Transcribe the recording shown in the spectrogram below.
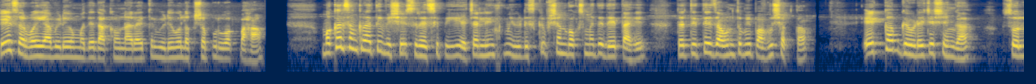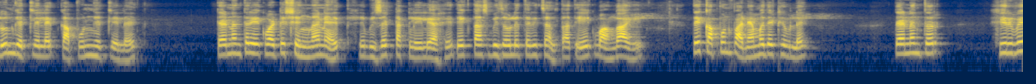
हे सर्व या व्हिडिओमध्ये दाखवणार आहे. तर व्हिडिओ लक्षपूर्वक पहा. मकर संक्रांती विशेष रेसिपी याच्या लिंक मी डिस्क्रिप्शन बॉक्समध्ये देत आहे. तर तिथे जाऊन तुम्ही पाहू शकता. एक कप घेवड्याच्या शेंगा सोलून घेतलेल्या आहेत कापून घेतलेल्या आहेत. त्यानंतर एक वाटी शेंगदाणे आहेत हे भिजत टाकलेले आहेत. एक तास भिजवले तरी चालतात. एक वांगा आहे ते कापून पाण्यामध्ये ठेवलं आहे त्यानंतर हिरवे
